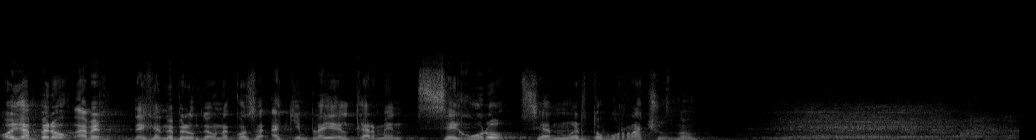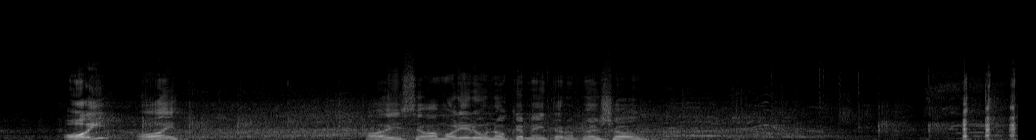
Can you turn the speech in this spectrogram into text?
Oigan, pero, a ver, déjenme preguntar una cosa. Aquí en Playa del Carmen seguro se han muerto borrachos, ¿no? ¿Hoy? Hoy. Hoy se va a morir uno que me interrumpió el show.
